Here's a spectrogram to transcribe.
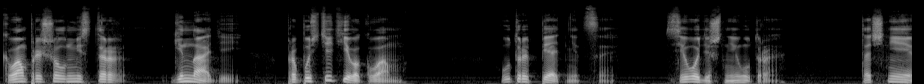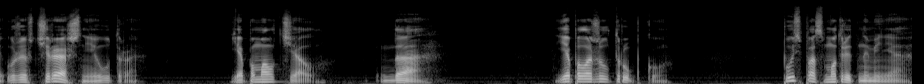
К вам пришел мистер Геннадий. Пропустить его к вам?» Утро пятницы. Сегодняшнее утро. Точнее, уже вчерашнее утро. Я помолчал. Да. Я положил трубку. Пусть посмотрит на меня.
